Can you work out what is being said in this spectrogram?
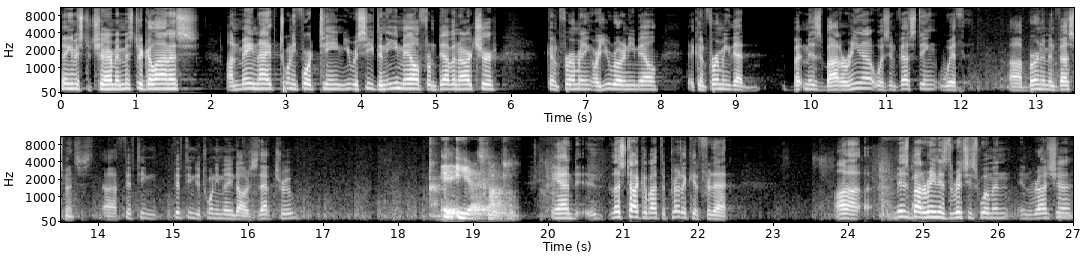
Thank you, Mr. Chairman. Mr. Galanis, on May 9th, 2014, you received an email from Devin Archer confirming, or you wrote an email uh, confirming that Ms. Baturina was investing with uh, Burnham Investments, uh, 15, 15 to 20 million dollars. Is that true? Yes, Congressman. And uh, let's talk about the predicate for that. Uh, Ms. Baturina is the richest woman in Russia,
